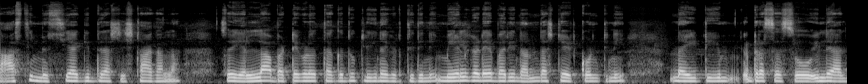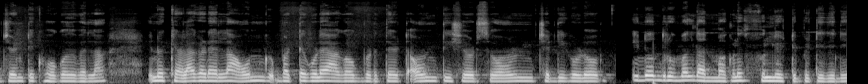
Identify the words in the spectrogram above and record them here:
ಜಾಸ್ತಿ ಮೆಸ್ಸಿ ಆಗಿದ್ದರೆ ಅಷ್ಟು ಇಷ್ಟ ಆಗಲ್ಲ. ಸೊ ಎಲ್ಲ ಬಟ್ಟೆಗಳು ತೆಗೆದು ಕ್ಲೀನಾಗಿ ಇಡ್ತಿದ್ದೀನಿ. ಮೇಲ್ಗಡೆ ಬರೀ ನಂದಷ್ಟೇ ಇಟ್ಕೊತೀನಿ. ನೈಟಿ ಡ್ರೆಸ್ಸಸ್ಸು ಇಲ್ಲೇ ಅರ್ಜೆಂಟಿಗೆ ಹೋಗೋವೆಲ್ಲ ಇನ್ನು ಕೆಳಗಡೆ ಎಲ್ಲ ಅವ್ನ ಬಟ್ಟೆಗಳೇ ಆಗೋಗ್ಬಿಡುತ್ತೆ. ಅವ್ನ ಟಿ ಶರ್ಟ್ಸು ಅವ್ನ ಚಡ್ಡಿಗಳು. ಇನ್ನೊಂದು ರೂಮಲ್ಲಿ ನನ್ನ ಮಗಳದ್ದು ಫುಲ್ ಇಟ್ಟುಬಿಟ್ಟಿದ್ದೀನಿ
